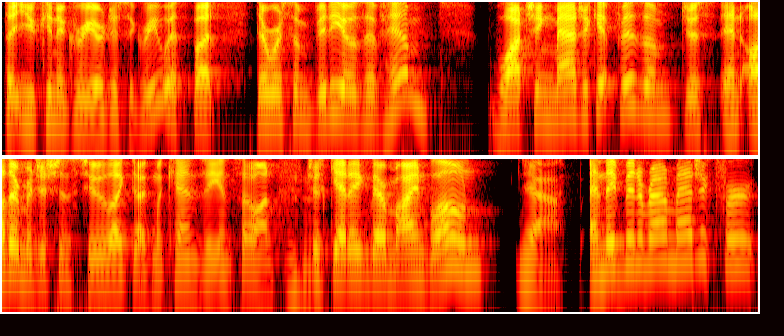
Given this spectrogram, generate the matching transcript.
that you can agree or disagree with. But there were some videos of him watching magic at FISM, just and other magicians too, like Doug McKenzie and so on, Mm-hmm. just getting their mind blown. yeah And they've been around magic for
